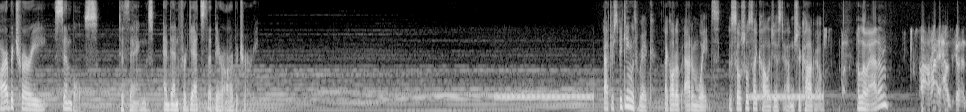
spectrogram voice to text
arbitrary symbols to things and then forgets that they're arbitrary. After speaking with Rick, I called up Adam Waytz, a social psychologist out in Chicago. Hello, Adam. Uh, hi, how's it going?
